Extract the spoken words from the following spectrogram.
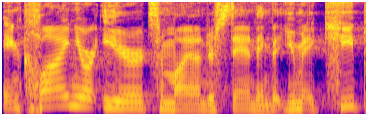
Incline your ear to my understanding, that you may keep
